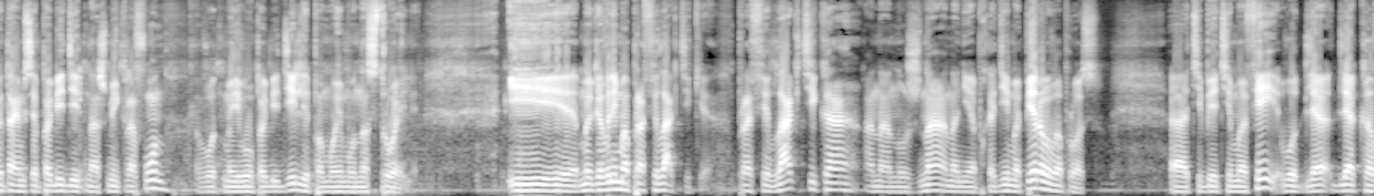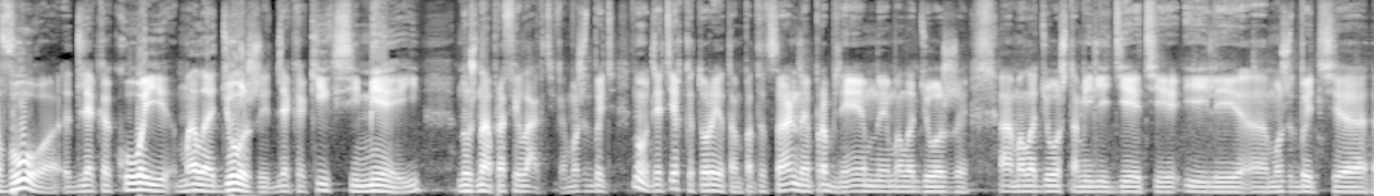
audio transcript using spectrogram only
пытаемся победить наш микрофон. Вот мы его победили, по-моему, настроили. И мы говорим о профилактике. Профилактика, она нужна, она необходима. Первый вопрос тебе, Тимофей. Вот для, для кого, для какой молодежи, для каких семей – нужна профилактика. Может быть, ну, для тех, которые там потенциально проблемные молодежи, а, молодежь там или дети, или, а, может быть, а,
